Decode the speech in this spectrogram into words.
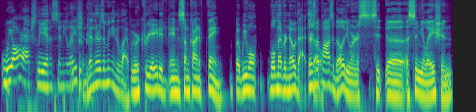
we are actually in a simulation, then there's a meaning to life. We were created in some kind of thing, but we won't we'll never know that. There's so. the possibility we're in a uh, a simulation,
